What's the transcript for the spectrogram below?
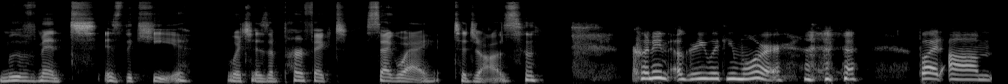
movement is the key, which is a perfect segue to Jaws. Couldn't agree with you more. But um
